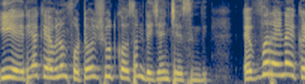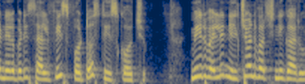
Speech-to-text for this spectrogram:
ఈ ఏరియా కేవలం ఫోటోషూట్ కోసం డిజైన్ చేసింది. ఎవరైనా ఇక్కడ నిలబడి సెల్ఫీస్ ఫొటోస్ తీసుకోవచ్చు. మీరు వెళ్ళి నిల్చోండి వర్షిణి గారు.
